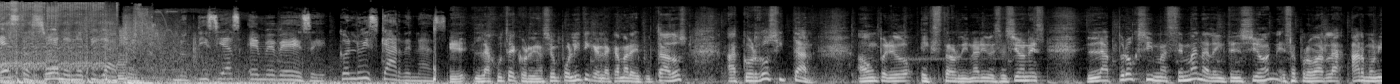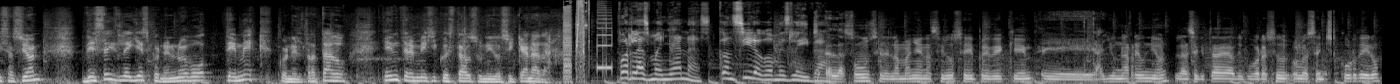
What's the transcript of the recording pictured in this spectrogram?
Esto suena en Noticias MBS con Luis Cárdenas. Eh, la Junta de Coordinación Política en la Cámara de Diputados acordó citar a un periodo extraordinario de sesiones la próxima semana. La intención es aprobar la armonización de seis leyes con el nuevo TEMEC, con el tratado entre México, Estados Unidos y Canadá por las mañanas con Ciro Gómez Leiva. A las 11 de la mañana, Ciro, se prevé que eh, hay una reunión. La secretaria de Gobernación, Ola Sánchez Cordero,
